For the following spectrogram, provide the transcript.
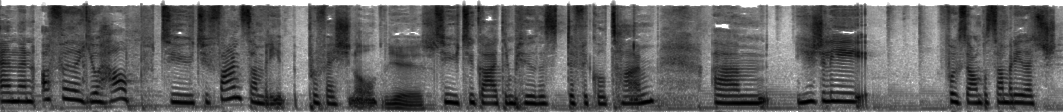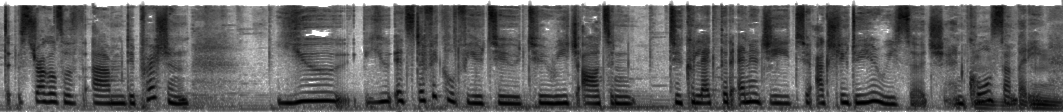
And then offer your help to, to find somebody professional yes, to, to guide them through this difficult time. Um, usually, for example, somebody that st- struggles with um, depression, you you it's difficult for you to to reach out and to collect that energy to actually do your research and call somebody.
